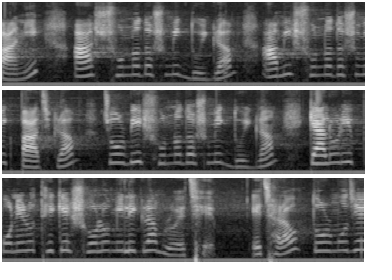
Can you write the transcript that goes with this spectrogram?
পানি আর শূন্য দশমিক দুই গ্রাম আমি শূন্য দশমিক পাঁচ গ্রাম, চর্বি শূন্য দশমিক দুই গ্রাম, ক্যালোরি পনেরো থেকে ষোলো মিলিগ্রাম রয়েছে। এছাড়াও তরমুজে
